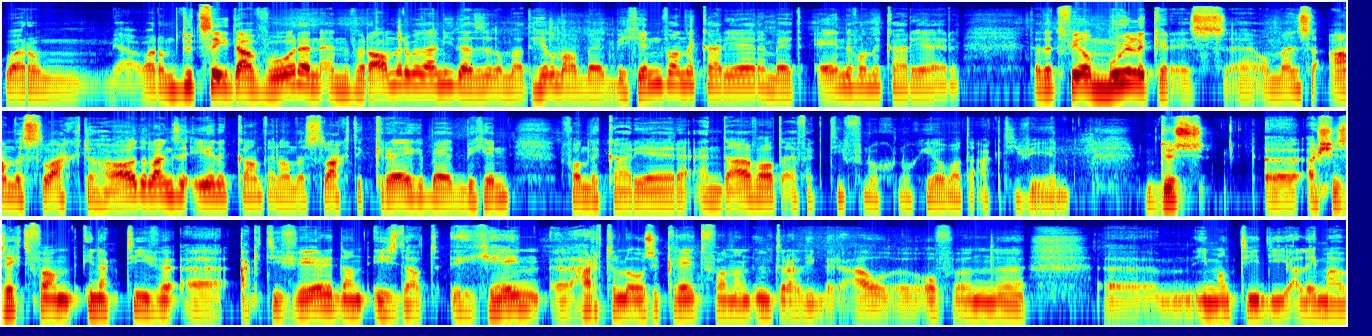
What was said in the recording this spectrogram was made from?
waarom, ja, waarom doet zich dat voor en, en veranderen we dat niet? Dat is omdat helemaal bij het begin van de carrière en bij het einde van de carrière dat het veel moeilijker is eh, om mensen aan de slag te houden langs de ene kant en aan de slag te krijgen bij het begin van de carrière. En daar valt effectief nog, nog heel wat te activeren. Dus eh, als je zegt van inactieve eh, activeren, dan is dat geen eh, harteloze kreet van een ultraliberaal of een, eh, ehm, iemand die, die alleen maar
